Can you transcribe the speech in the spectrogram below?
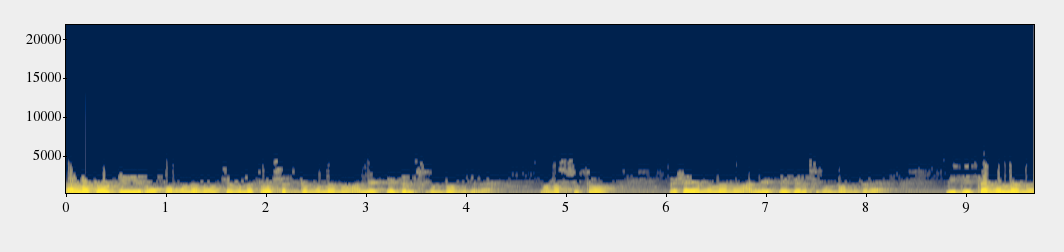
కళ్ళతోటి రూపములను చెవులతో శబ్దములను అన్నింటినీ తెలుసుకుంటోంది కదా. మనస్సుతో విషయములను అన్నింటినీ తెలుసుకుంటోంది కదా. విదితములను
